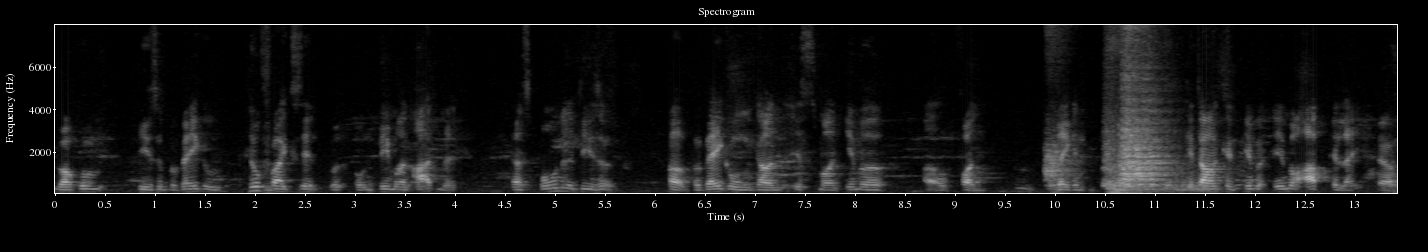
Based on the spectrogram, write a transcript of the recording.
warum diese Bewegungen hilfreich sind und, wie man atmet. Dass ohne diese äh, Bewegung dann ist man immer äh, von wegen Gedanken immer, immer abgelenkt. Ja.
